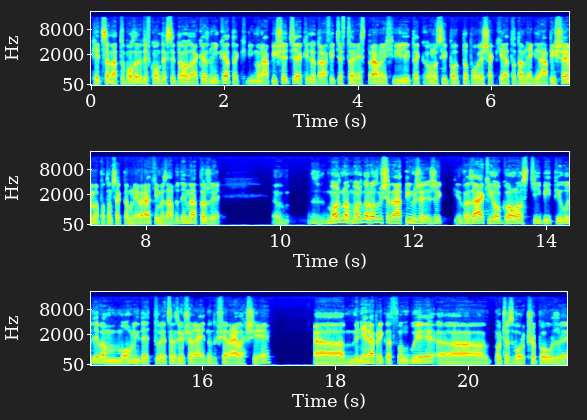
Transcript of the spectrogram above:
keď sa na to pozriete v kontexte toho zákazníka, tak vy mu napíšete a keď ho trafíte v tej nesprávnej chvíli, tak ono si to povie, však ja to tam niekde napíšem a potom sa k tomu nevrátim a zabudem na to, že ehm, možno, možno rozmýšľať nad tým, že, že za akých okolností by tí ľudia vám mohli dať tú recenziu čo najjednoduchšie a najľahšie. Mne napríklad funguje uh, počas workshopov, že,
